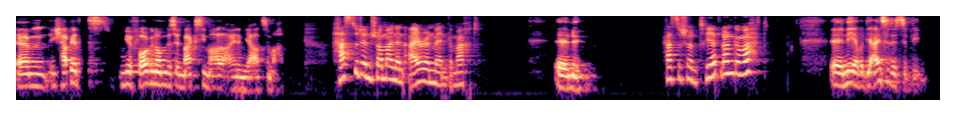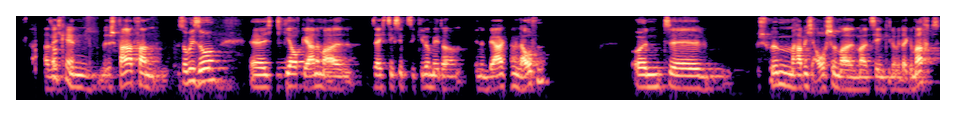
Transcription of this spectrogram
Ähm, ich habe jetzt mir vorgenommen, das in maximal einem Jahr zu machen. Hast du denn schon mal einen Ironman gemacht? Äh, nö. Hast du schon Triathlon gemacht? Äh, nee, aber die Einzeldisziplin. Also okay. ich bin Fahrradfahren sowieso. Äh, ich gehe auch gerne mal 60, 70 Kilometer in den Bergen laufen. Und äh, Schwimmen habe ich auch schon mal, mal 10 Kilometer gemacht.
